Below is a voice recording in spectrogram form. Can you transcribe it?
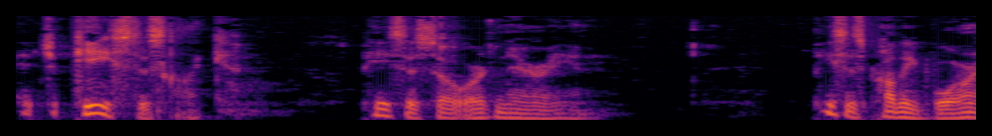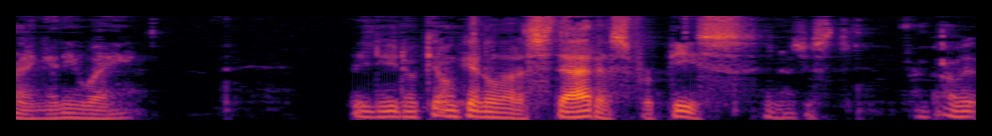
It's, peace is like, peace is so ordinary and peace is probably boring anyway. You don't, you don't get a lot of status for peace. You know, just, I,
